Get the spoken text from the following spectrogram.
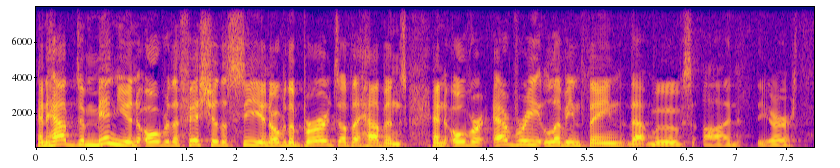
and have dominion over the fish of the sea, and over the birds of the heavens, and over every living thing that moves on the earth.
